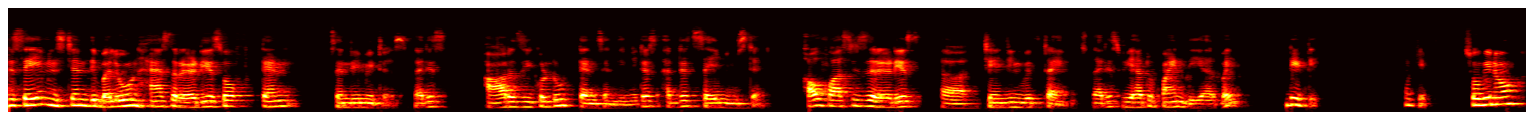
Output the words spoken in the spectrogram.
the same instant, the balloon has the radius of 10 centimeters. That is, r is equal to 10 centimeters at the same instant. How fast is the radius uh, changing with time? That is, we have to find dr by dt. Okay. So we know.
